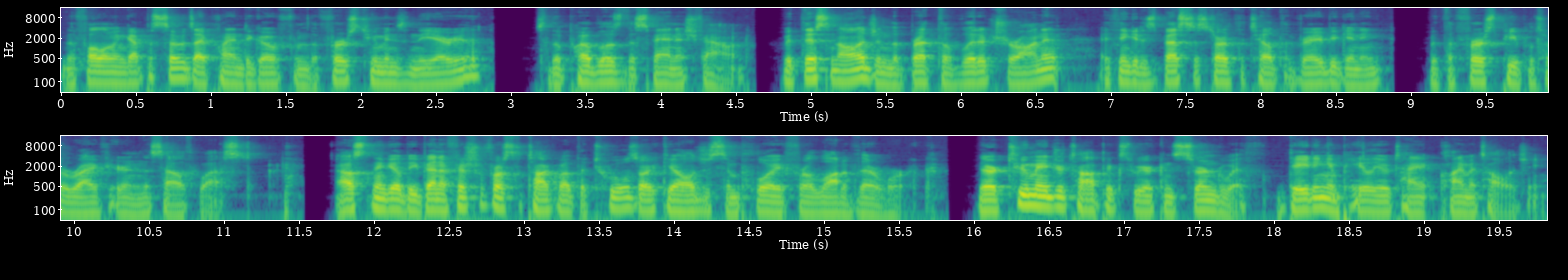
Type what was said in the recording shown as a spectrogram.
In the following episodes, I plan to go from the first humans in the area to the pueblos the Spanish found. With this knowledge and the breadth of literature on it, I think it is best to start the tale at the very beginning with the first people to arrive here in the Southwest. I also think it'll be beneficial for us to talk about the tools archaeologists employ for a lot of their work. There are two major topics we are concerned with dating and paleoclimatology,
